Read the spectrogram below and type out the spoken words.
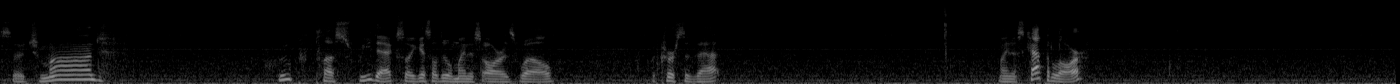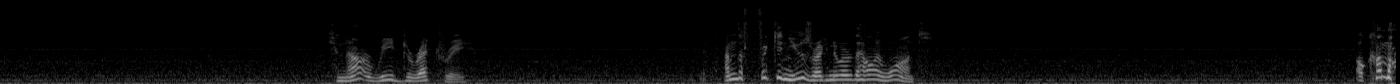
So chmod group plus readx, so I guess I'll do a minus r as well. Recursive that. Minus capital R. Cannot read directory. I'm the freaking user, I can do whatever the hell I want. Oh, come on!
